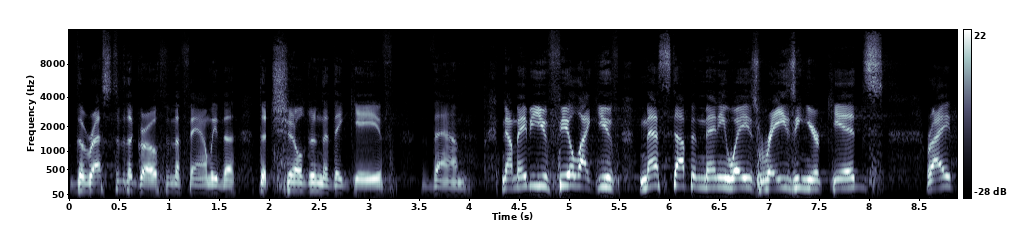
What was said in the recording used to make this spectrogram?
the rest of the growth in the family, the, the children that they gave them. Now, maybe you feel like you've messed up in many ways raising your kids, right?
